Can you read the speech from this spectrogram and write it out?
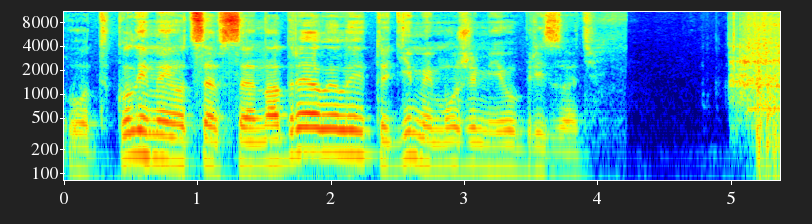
От. Коли ми оце все надрелили, тоді ми можемо її обрізати. you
